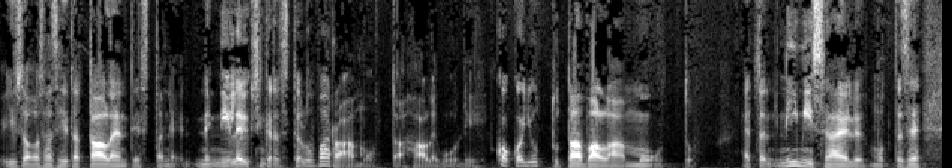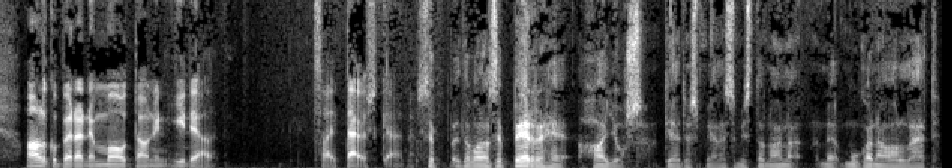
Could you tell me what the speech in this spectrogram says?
iso osa siitä talentista, niin niille yksinkertaisesti ei ollut varaa muuttaa Hollywoodiin. Koko juttu tavallaan muuttu. Että nimi säilyi, mutta se alkuperäinen Motownin idea sai täyskäännön. Se, tavallaan se perhe hajus mielessä, mistä on aina ne mukana olleet.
